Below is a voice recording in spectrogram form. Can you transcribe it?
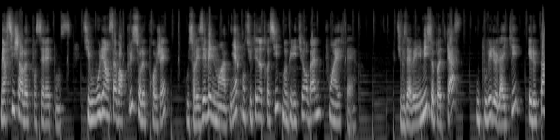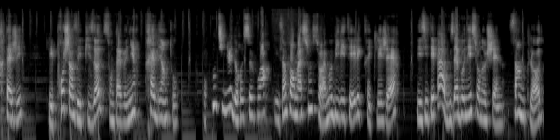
Merci Charlotte pour ces réponses. Si vous voulez en savoir plus sur le projet, ou sur les événements à venir, consultez notre site mobilityurban.fr. Si vous avez aimé ce podcast, vous pouvez le liker et le partager. Les prochains épisodes sont à venir très bientôt. Pour continuer de recevoir des informations sur la mobilité électrique légère, n'hésitez pas à vous abonner sur nos chaînes SoundCloud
